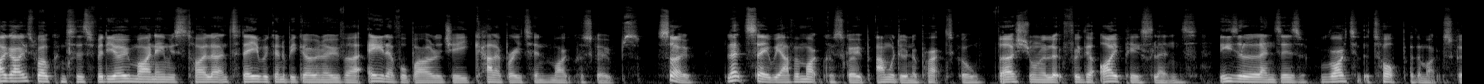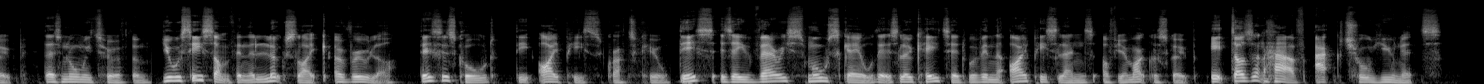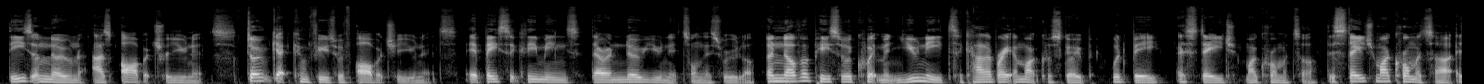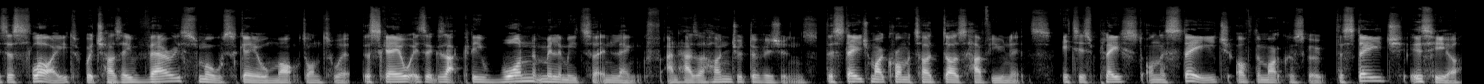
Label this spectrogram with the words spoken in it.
Hi guys, welcome to this video. My name is Tyler and today we're going to be going over A-level biology calibrating microscopes. So, let's say we have a microscope and we're doing a practical. First you want to look through the eyepiece lens. These are the lenses right at the top of the microscope. There's normally two of them. You will see something that looks like a ruler. This is called the eyepiece graticule. This is a very small scale that is located within the eyepiece lens of your microscope. It doesn't have actual units. These are known as arbitrary units. Don't get confused with arbitrary units. It basically means there are no units on this ruler. Another piece of equipment you need to calibrate a microscope would be a stage micrometer. The stage micrometer is a slide which has a very small scale marked onto it. The scale is exactly 1 millimeter in length and has 100 divisions. The stage micrometer does have units. It is placed on the stage of the microscope. The stage is here.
